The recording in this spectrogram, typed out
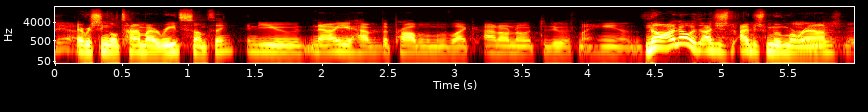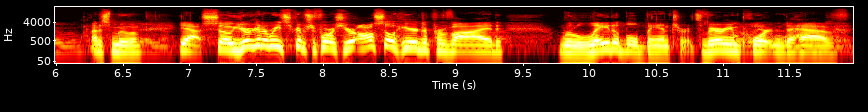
Yeah. every single time I read something. And you now you have the problem of like I don't know what to do with my hands. No, I know. I just I just move them around. just move 'em. I just move them. There you go. Yeah. So you're going to read scripture for us. You're also here to provide relatable banter. It's very important to have.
